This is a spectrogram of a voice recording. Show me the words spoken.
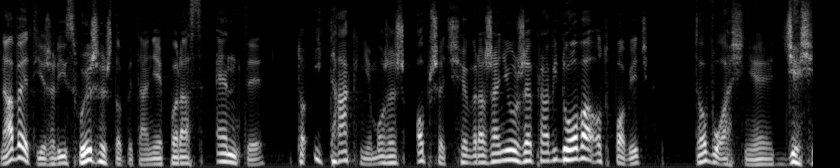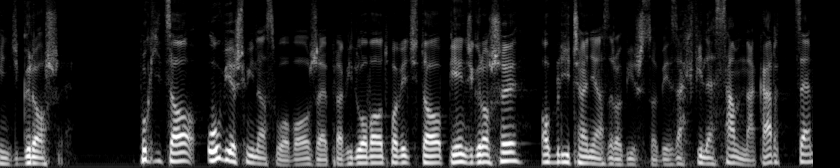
Nawet jeżeli słyszysz to pytanie po raz enty, to i tak nie możesz oprzeć się wrażeniu, że prawidłowa odpowiedź to właśnie 10 groszy. Póki co, uwierz mi na słowo, że prawidłowa odpowiedź to 5 groszy. Obliczenia zrobisz sobie za chwilę sam na kartce.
